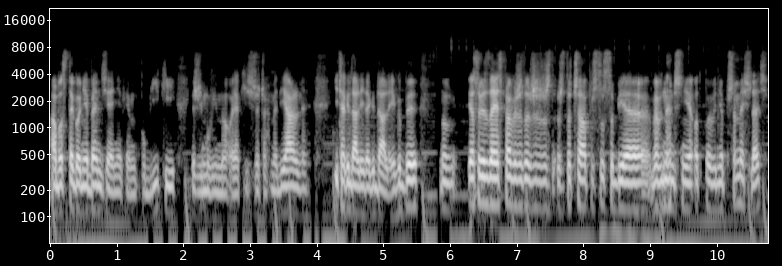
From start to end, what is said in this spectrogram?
albo z tego nie będzie, nie wiem, publiki, jeżeli mówimy o jakichś rzeczach medialnych i tak dalej, i tak dalej. Jakby, no, ja sobie zdaję sprawę, że to, że, że to trzeba po prostu sobie wewnętrznie odpowiednio przemyśleć,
